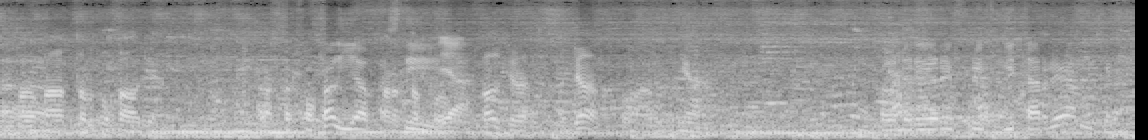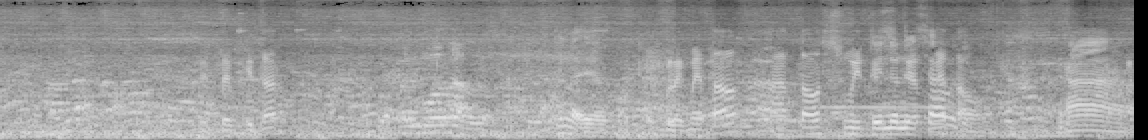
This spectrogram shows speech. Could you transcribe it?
kalau karakter vokalnya Karakter vokal iya pasti. Ya. vokal jelas ada pengaruhnya Kalau dari riff-riff gitarnya mungkin. Riff gitar? Ini enggak ya? black metal atau Swedish Di Indonesia death metal? Nah,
